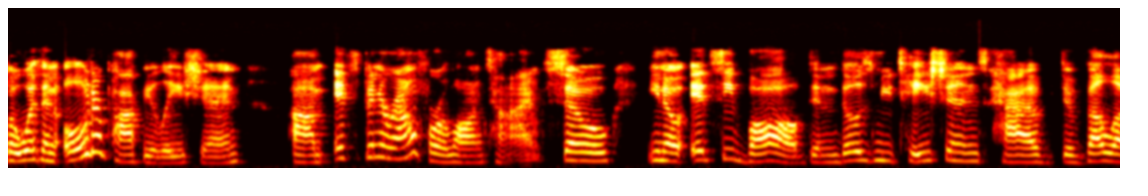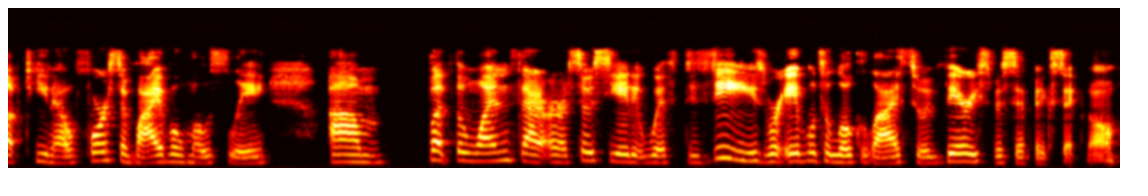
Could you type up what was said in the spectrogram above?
But with an older population, um, it's been around for a long time. So, you know, it's evolved and those mutations have developed, you know, for survival mostly. Um, but the ones that are associated with disease we're able to localize to a very specific signal.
